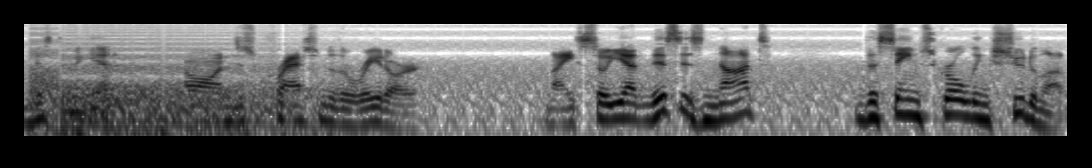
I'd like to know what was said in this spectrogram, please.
missed him again. Oh, and just crashed into the radar. Nice. So yeah, this is not the same scrolling shoot 'em up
